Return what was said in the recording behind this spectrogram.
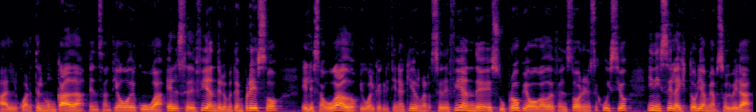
al cuartel Moncada en Santiago de Cuba, él se defiende, lo meten preso, él es abogado, igual que Cristina Kirchner, se defiende, es su propio abogado defensor en ese juicio y dice la historia me absolverá,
